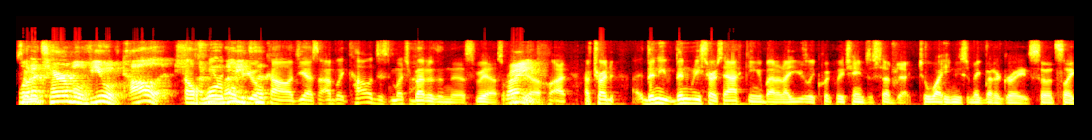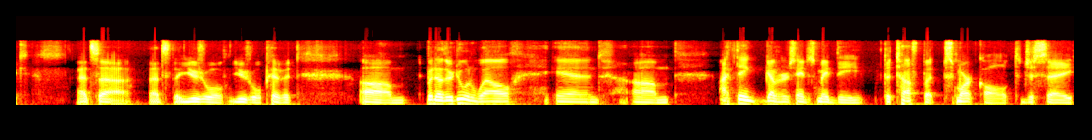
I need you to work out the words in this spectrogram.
So what a terrible view of college. A I horrible mean, view of college yes. I'm like college is much better than this yes. Right but, you know, I, have tried to, then he then when he starts asking about it i usually quickly change the subject to why he needs to make better grades. So it's like that's uh that's the usual usual pivot um but no they're doing well and um i think governor DeSantis made the the tough but smart call to just say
